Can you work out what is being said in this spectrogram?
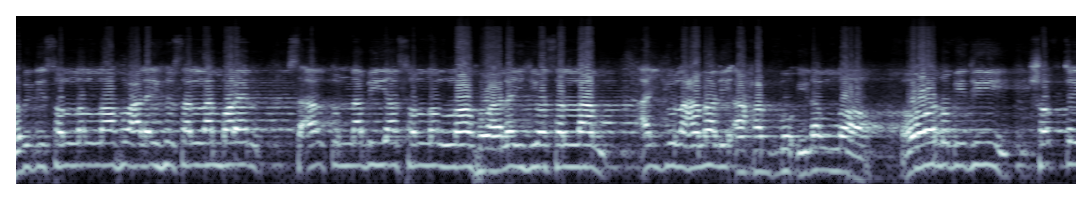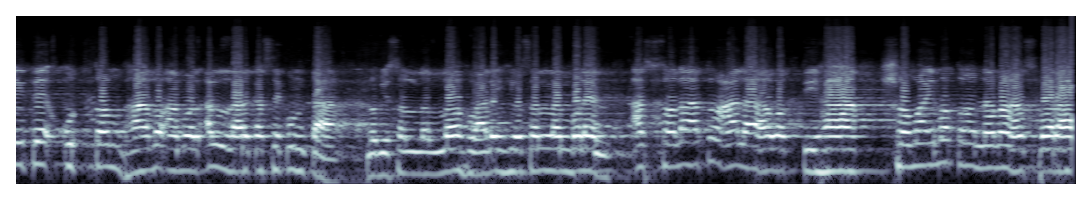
নবীজি সাল্লাল্লাহু আলাইহি সাল্লাম বলেন, সাআলতুন নাবিয়্যা সাল্লাল্লাহু আলাইহি ওয়াসাল্লাম, আইয়ুল আমালি আহাব্বু ইলাল্লাহ। ও নবীজি, সবচাইতে উত্তম ভালো আমল আল্লাহর কাছে কোনটা? নবী সাল্লাল্লাহু আলাইহি ওয়াসাল্লাম বলেন as-সালাতু আলা ওয়াক্তিহা, সময় মতো নামাজ পড়া।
